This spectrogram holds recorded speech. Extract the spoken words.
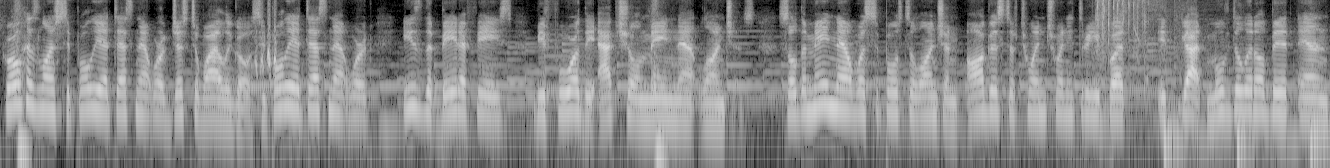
Scroll has launched Sepolia Test Network just a while ago. Sepolia Test Network is the beta phase before the actual mainnet launches. So the mainnet was supposed to launch in August of 2023, but it got moved a little bit and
